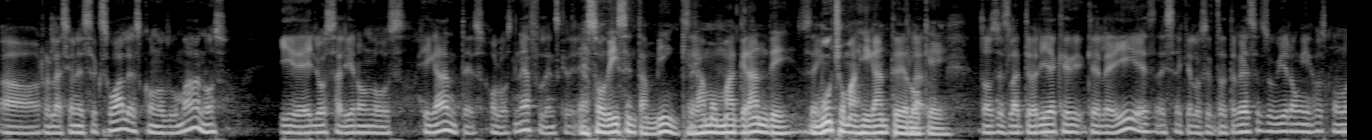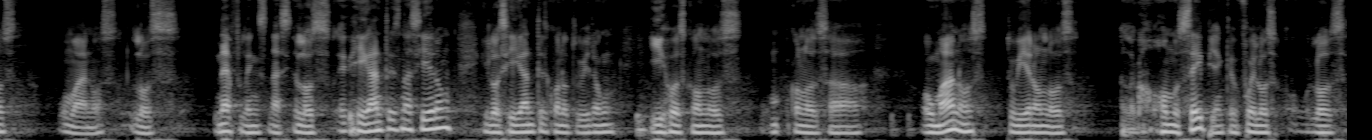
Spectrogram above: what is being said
ah, relaciones sexuales con los humanos y de ellos salieron los gigantes o los Nephilims. Que eso dicen también, que Sí. éramos más grandes, Sí. mucho más gigantes de lo que... Entonces la teoría que, que leí es, dice que los extraterrestres tuvieron hijos con los humanos, los Nephilims, los gigantes nacieron y los gigantes cuando tuvieron hijos con los, con los ah, humanos tuvieron los Homo sapiens, que fue los, los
